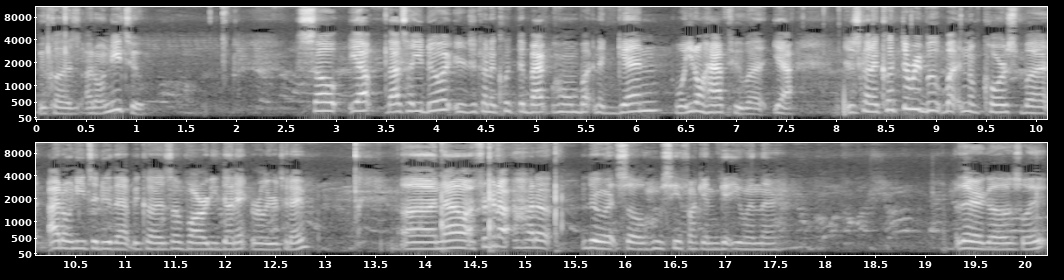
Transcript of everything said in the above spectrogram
because I don't need to. So, yep, that's how you do it. You're just going to click the back home button again. Well, you don't have to, but yeah. You're just going to click the reboot button, of course, but I don't need to do that because I've already done it earlier today. Uh, now I figured out how to do it, so let me see if I can get you in there. There it goes, wait.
